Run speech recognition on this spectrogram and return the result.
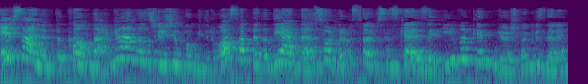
Efsane.com'dan güvenli alışveriş yapabilir. WhatsApp ya da DM'den sorularımı sorabilirsiniz. Kendinize iyi bakın. Görüşmek üzere.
